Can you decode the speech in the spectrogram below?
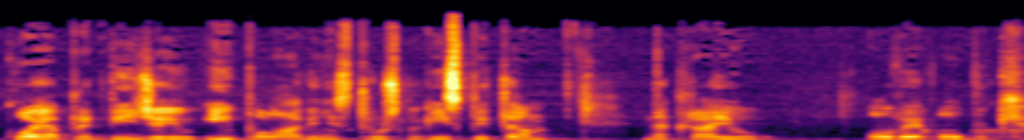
koja predviđaju i polaganje stručnog ispita na kraju ove obuke.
